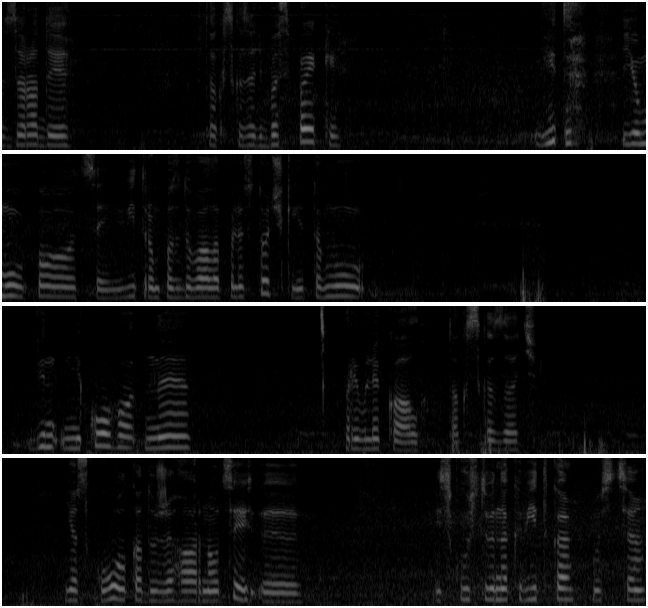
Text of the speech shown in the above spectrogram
заради, так сказати, безпеки вітер йому по цей вітром поздувало пелюсточки, і тому він нікого не привлікав, так сказати. Ясколка дуже гарна. Оцей е, іскусственна квітка, ось ця.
